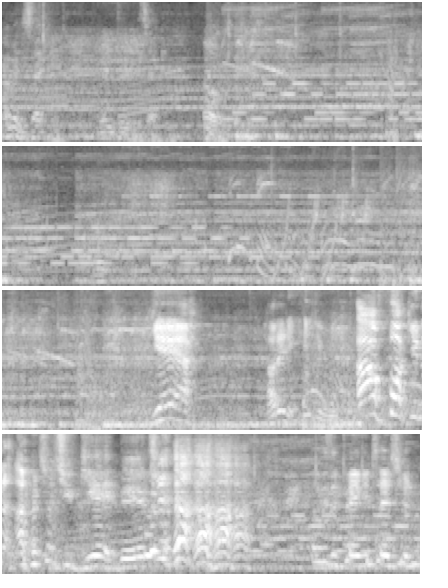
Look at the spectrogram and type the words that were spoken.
I'm in second. I'm in third and second. Oh. Yeah! How did it hit you? Oh, fucking! That's what you get, bitch. I wasn't paying attention.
